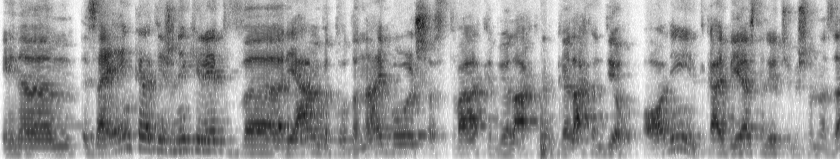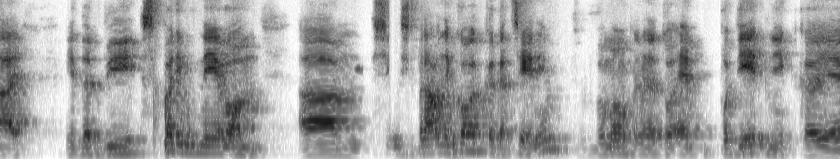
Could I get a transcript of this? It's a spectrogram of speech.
In um, zaenkrat je že nekaj let verjamem v to, da najboljša stvar, ki bi jo lahko, lahko naredil oni in kaj bi jaz naredil, če bi šel nazaj, je, da bi s prvim dnevom um, si izbral nekoga, ki ga cenim. V mojem primeru je to en podjetnik, ki je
